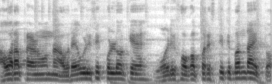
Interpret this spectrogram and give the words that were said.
ಅವರ ಪ್ರಾಣವನ್ನು ಅವರೇ ಉಳಿಸಿಕೊಳ್ಳೋಕೆ ಓಡಿ ಹೋಗೋ ಪರಿಸ್ಥಿತಿ ಬಂದಾಯಿತು.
